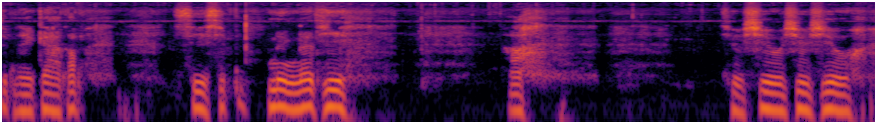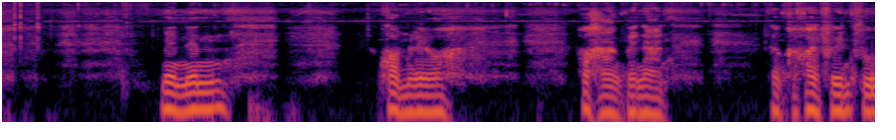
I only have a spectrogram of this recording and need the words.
สิบนาฬิกาครับสี่สิบหนึ่งนาทีอะชิวชิวชิวชิวๆไม่เน้นความเร็วเพราะห่างไปนานต้องค่อยๆฟื้นฟู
